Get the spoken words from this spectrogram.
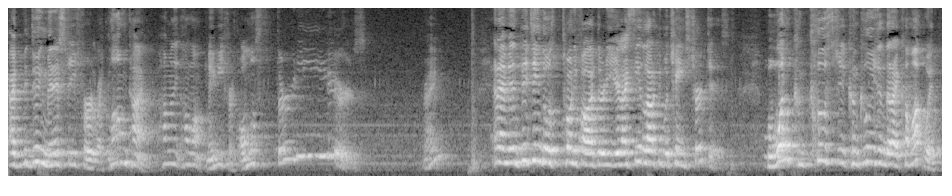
I've been doing ministry for like a long time. How many, how long? Maybe for almost 30 years, right? And I'm in between those 25, 30 years, I see a lot of people change churches. But one conclusion, conclusion that I come up with,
